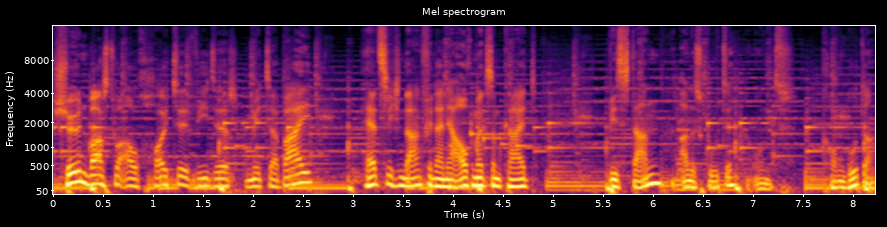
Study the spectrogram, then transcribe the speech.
Schön warst du auch heute wieder mit dabei. Herzlichen Dank für deine Aufmerksamkeit. Bis dann, alles Gute und komm gut an.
